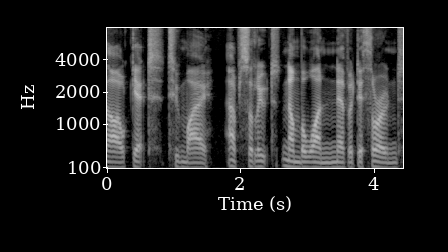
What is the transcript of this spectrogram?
I'll get to my absolute number one, never dethroned.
